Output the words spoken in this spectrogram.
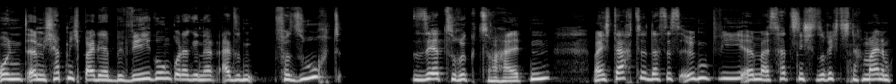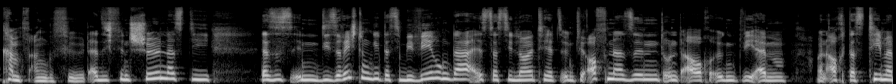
Und ähm, ich habe mich bei der Bewegung oder generell, also versucht, sehr zurückzuhalten, weil ich dachte, das ist irgendwie, ähm, es hat sich nicht so richtig nach meinem Kampf angefühlt. Also ich finde schön, dass die, dass es in diese Richtung geht, dass die Bewegung da ist, dass die Leute jetzt irgendwie offener sind und auch irgendwie ähm, und auch das Thema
